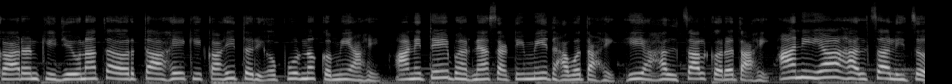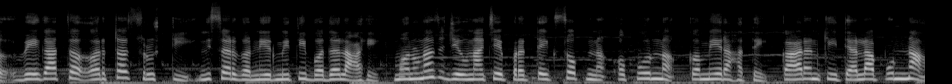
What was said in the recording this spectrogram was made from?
कारण की जीवनाचा अर्थ आहे की काहीतरी अपूर्ण कमी आहे आणि ते भरण्यासाठी मी धावत आहे. ही हालचाल करत आहे. आणि या हालचालीचं वेगाचं अर्थ सृष्टी निसर्ग निर्मिती बदल आहे. म्हणूनच जीवनाचे प्रत्येक स्वप्न अपूर्ण कमी राहते. कारण की त्याला पुन्हा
